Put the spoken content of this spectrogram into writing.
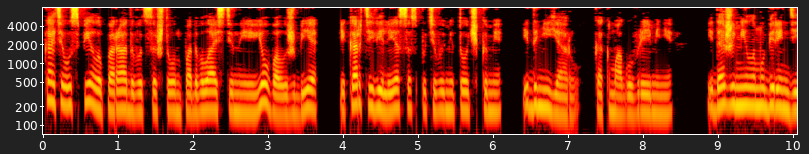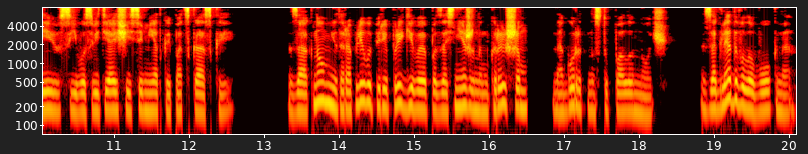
Катя успела порадоваться, что он подвластен ее волжбе и карте Велеса с путевыми точками, и Данияру, как магу времени, и даже милому Берендею с его светящейся меткой-подсказкой. За окном, неторопливо перепрыгивая по заснеженным крышам, на город наступала ночь. Заглядывала в окна,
